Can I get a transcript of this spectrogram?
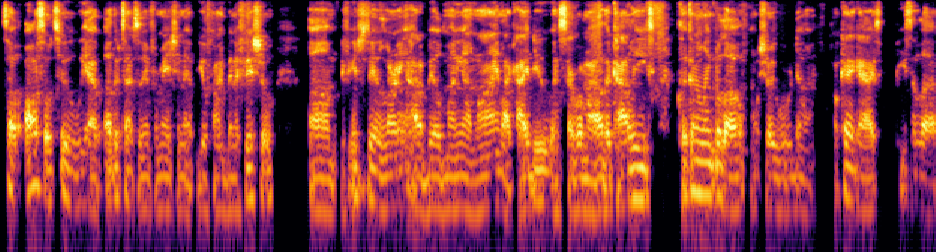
So also too, we have other types of information that you'll find beneficial. Um, if you're interested in learning how to build money online like I do and several of my other colleagues, click on the link below and we'll show you what we're doing. Okay, guys. Peace and love.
